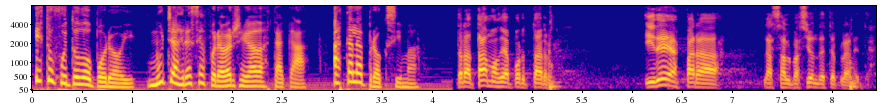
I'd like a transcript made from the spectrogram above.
Esto fue todo por hoy. Muchas gracias por haber llegado hasta acá. Hasta la próxima. Tratamos de aportar ideas para la salvación de este planeta.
